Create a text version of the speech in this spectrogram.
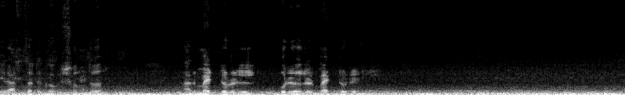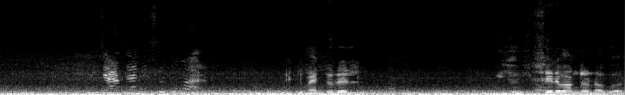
এই রাস্তাটা খুব সুন্দর। আর মেট্রো রেল উপরে হলো মেট্রো রেল। একটু metro rail Sher Bangla Nagar.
